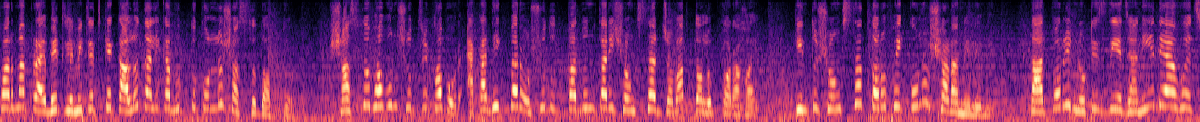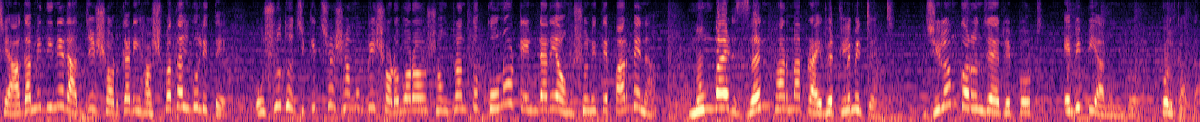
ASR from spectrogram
ফার্মা প্রাইভেট লিমিটেডকে কালো তালিকাভুক্ত করল স্বাস্থ্য দপ্তর। স্বাস্থ্য ভবন সূত্রে খবর, একাধিকবার ওষুধ উৎপাদনকারী সংস্থার জবাব তলব করা হয়, কিন্তু সংস্থার তরফে কোনো সাড়া মেলেনি। তারপরে নোটিশ দিয়ে জানিয়ে দেওয়া হয়েছে, আগামী দিনে রাজ্যের সরকারি হাসপাতালগুলিতে ওষুধ ও চিকিৎসা সামগ্রী সরবরাহ সংক্রান্ত কোনো টেন্ডারে অংশ নিতে পারবে না মুম্বাইয়ের Zen pharma private limited Jhilam করঞ্জয়ের রিপোর্ট এবিপি আনন্দ কলকাতা।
